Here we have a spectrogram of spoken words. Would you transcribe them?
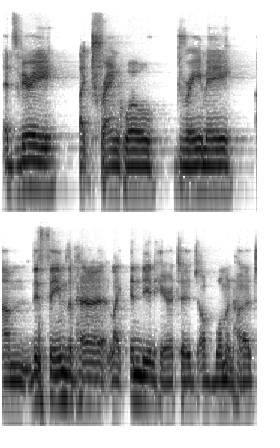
It's very like tranquil, dreamy. Um, there's themes of her like Indian heritage of womanhood.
